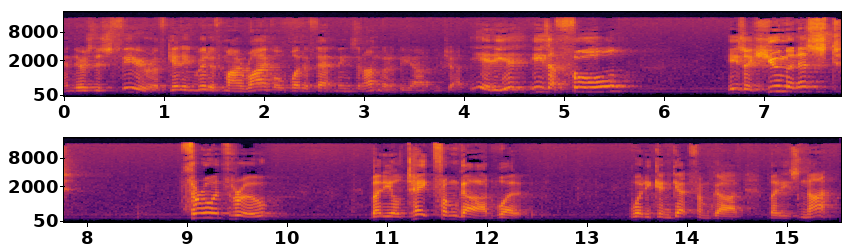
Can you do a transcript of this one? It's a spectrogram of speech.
And there's this fear of getting rid of my rival. What if that means that I'm going to be out of a job? Idiot. He's a fool. He's a humanist through and through. But he'll take from God what, what he can get from God. But he's not.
